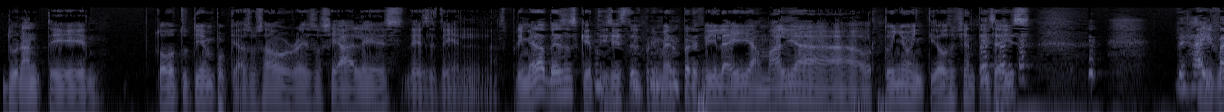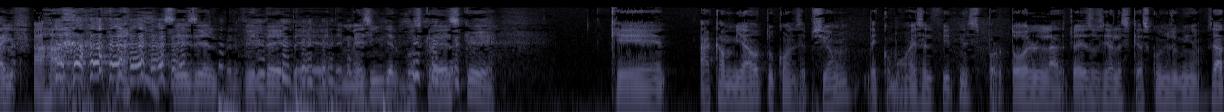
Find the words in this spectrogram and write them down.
durante todo tu tiempo que has usado redes sociales, desde el- las primeras veces que te hiciste el primer perfil ahí, Amalia Ortuño 2286. De high algún- five. Ajá. sí, sí, el perfil de, de- de Messenger. ¿Vos crees que que ha cambiado tu concepción de cómo es el fitness por todas las redes sociales que has consumido? O sea,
